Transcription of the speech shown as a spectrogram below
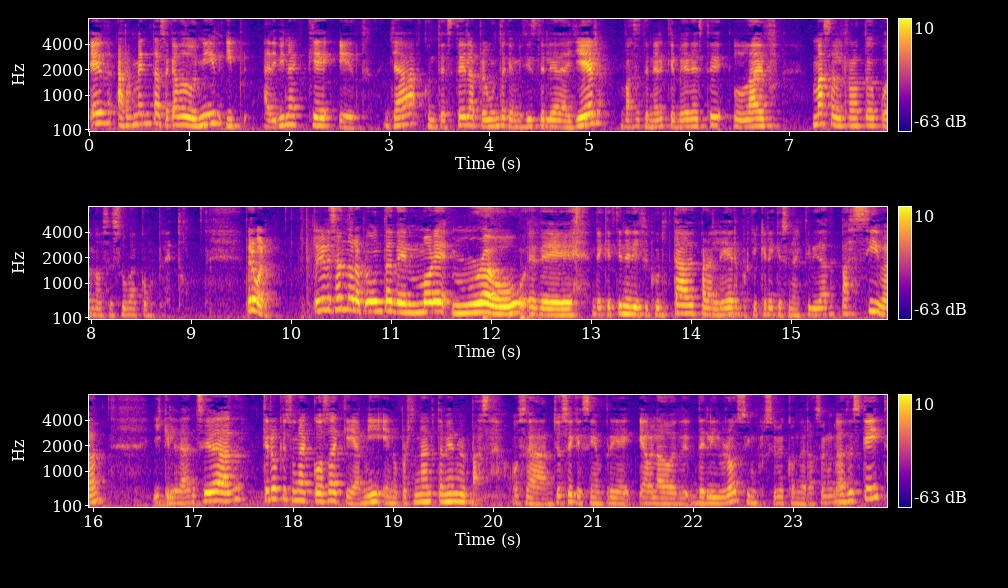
Ed Armenta se acaba de unir y adivina qué Ed. Ya contesté la pregunta que me hiciste el día de ayer, vas a tener que ver este live más al rato cuando se suba completo. Pero bueno, regresando a la pregunta de More Mrow, eh, de, que tiene dificultad para leer porque cree que es una actividad pasiva, y que le da ansiedad, creo que es una cosa que a mí en lo personal también me pasa. O sea, yo sé que siempre he hablado de, libros, inclusive cuando era en clase skate.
